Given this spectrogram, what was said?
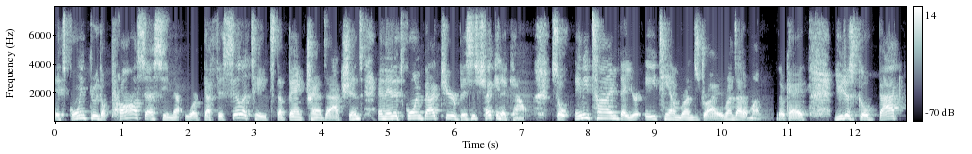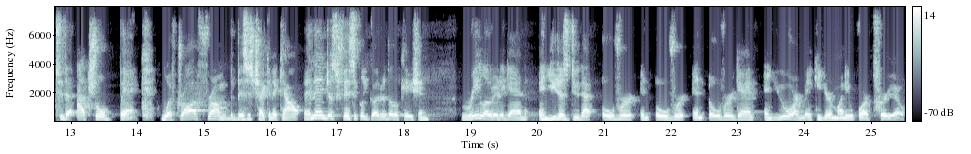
It's going through the processing network that facilitates the bank transactions, and then it's going back to your business checking account. So anytime that your ATM runs dry, it runs out of money, okay, you just go back to the actual bank, withdraw it from the business checking account, and then just physically go to the location, reload it again, and you just do that over and over and over again, and you are making your money work for you,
